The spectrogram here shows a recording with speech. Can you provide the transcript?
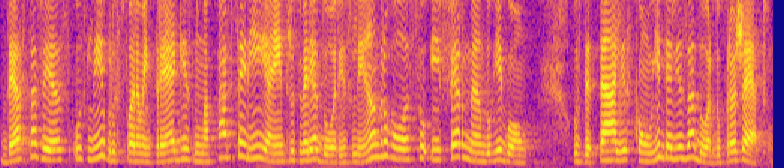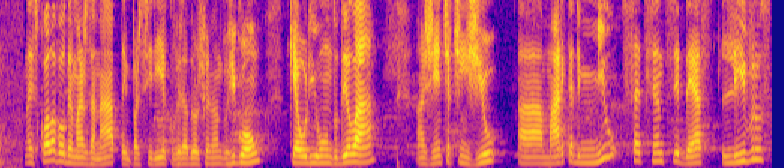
Desta vez, os livros foram entregues numa parceria entre os vereadores Leandro Rosso e Fernando Rigon. Os detalhes com o idealizador do projeto. Na Escola Valdemar Zanata, em parceria com o vereador Fernando Rigon, que é oriundo de lá, a gente atingiu a marca de 1.710 livros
